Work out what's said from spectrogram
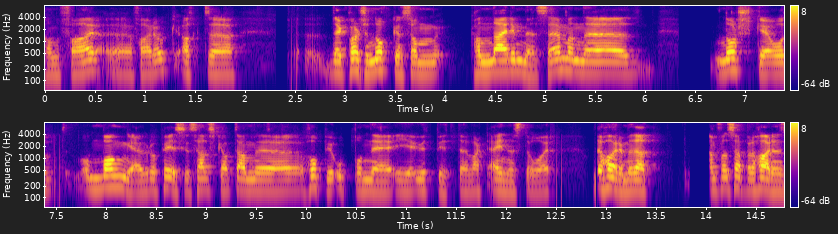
han far, uh, Farok, at det er kanskje noen som kan nærme seg, men norske og, og, mange europeiske selskap de uh, hopper opp og ned i utbytte hvert eneste år. Det har med det at de f.eks. har en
